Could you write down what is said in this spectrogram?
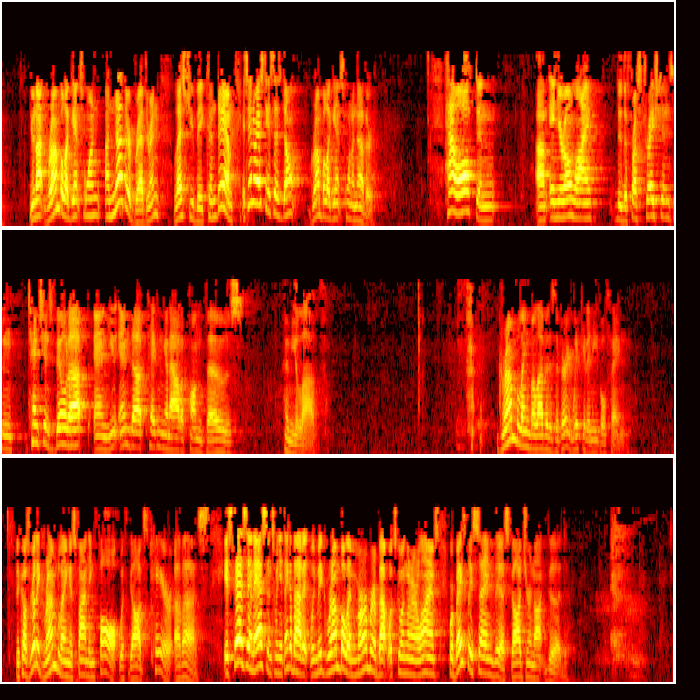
Do not grumble against one another, brethren, lest you be condemned. It's interesting, it says, don't grumble against one another. How often um, in your own life do the frustrations and tensions build up and you end up taking it out upon those whom you love? Grumbling, beloved, is a very wicked and evil thing. Because really, grumbling is finding fault with God's care of us. It says, in essence, when you think about it, when we grumble and murmur about what's going on in our lives, we're basically saying this God, you're not good.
